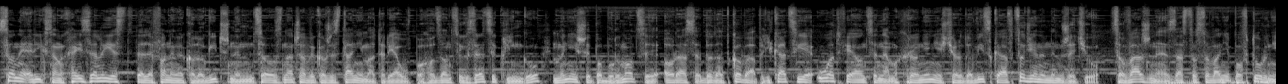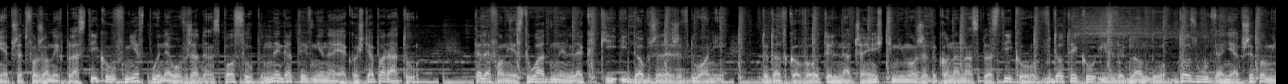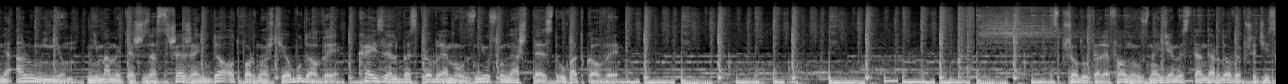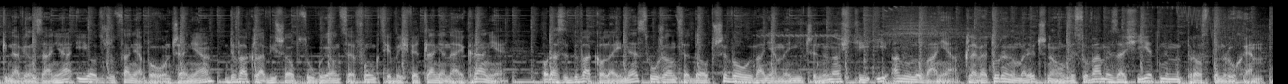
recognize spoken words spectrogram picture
Sony Ericsson Hazel jest telefonem ekologicznym, co oznacza wykorzystanie materiałów pochodzących z recyklingu, mniejszy pobór mocy oraz dodatkowe aplikacje ułatwiające nam chronienie środowiska w codziennym życiu. Co ważne, zastosowanie powtórnie przetworzonych plastików nie wpłynęło w żaden sposób negatywnie na jakość aparatu. Telefon jest ładny, lekki i dobrze leży w dłoni. Dodatkowo tylna część, mimo że wykonana z plastiku, w dotyku i z wyglądu do złudzenia przypomina aluminium. Nie mamy też zastrzeżeń do odporności obudowy. Hazel bez problemu zniósł nasz test upadkowy. Z przodu telefonu znajdziemy standardowe przyciski nawiązania i odrzucania połączenia, dwa klawisze obsługujące funkcję wyświetlania na ekranie oraz dwa kolejne służące do przywoływania menu czynności i anulowania. Klawiaturę numeryczną wysuwamy zaś jednym prostym ruchem.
